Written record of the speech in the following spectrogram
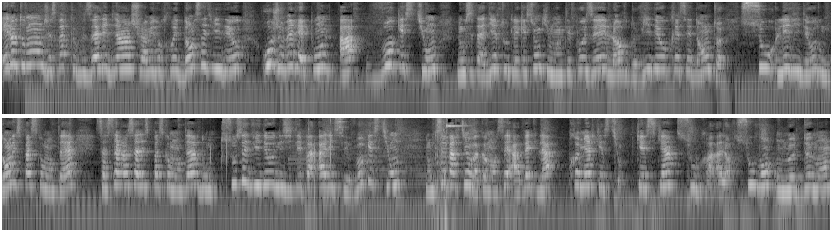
Hello tout le monde, j'espère que vous allez bien, je suis ravie de vous retrouver dans cette vidéo où je vais répondre à vos questions, donc c'est-à-dire toutes les questions qui m'ont été posées lors de vidéos précédentes sous les vidéos, donc dans l'espace commentaire, ça sert à ça l'espace commentaire, donc sous cette vidéo n'hésitez pas à laisser vos questions, donc c'est parti, on va commencer avec la première question. Qu'est-ce qu'un sous-bras Alors souvent on me demande,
